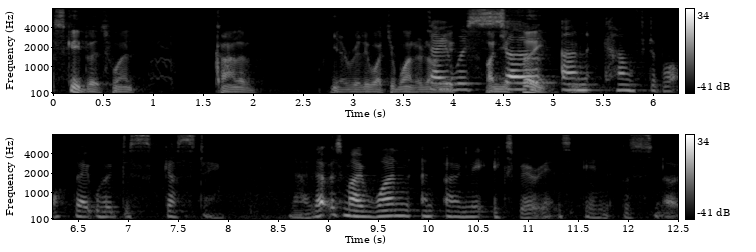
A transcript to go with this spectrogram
ski boots weren't kind of, you know, really what you wanted on, They your, were on so your feet. uncomfortable. They were disgusting. No, that was my one and only experience in the snow.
